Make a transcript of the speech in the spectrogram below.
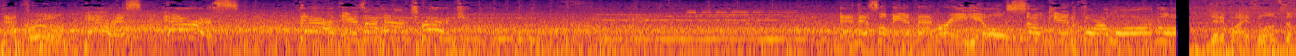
That through. Harris. Harris. That is a hat trick. And this will be a memory he'll soak in for a long, long. Did it by his lonesome.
